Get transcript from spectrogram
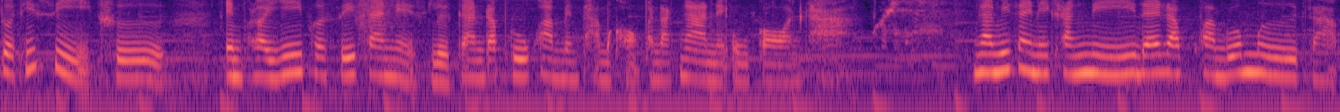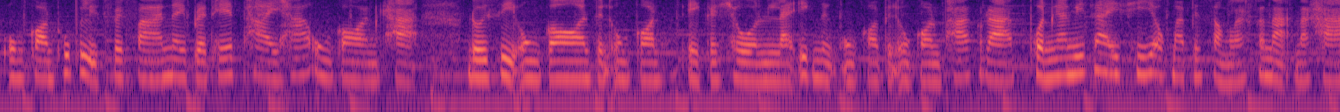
ตัวที่ 4 คือ employee perceive fairness หรือการรับรู้ความเป็นธรรมของพนักงานในองค์กรค่ะ งานวิจัยในครั้งนี้ได้รับความร่วมมือจากองค์กรผู้ผลิตไฟฟ้าในประเทศไทย 5 องค์กรค่ะ โดย 4 องค์กรเป็นองค์กรเอกชน และอีกหนึ่งองค์กรเป็นองค์กรภาครัฐ ผลงานวิจัยชี้ออกมาเป็น 2 ลักษณะนะคะ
